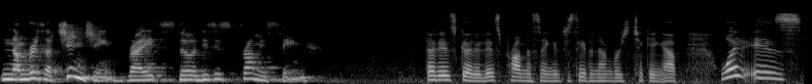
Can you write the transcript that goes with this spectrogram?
numbers are changing, right? So this is promising. That is good. It is promising to see the numbers ticking up. What is,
